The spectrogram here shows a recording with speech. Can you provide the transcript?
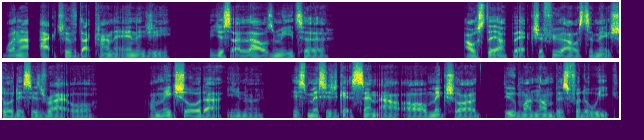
when I act with that kind of energy, it just allows me to. I'll stay up an extra few hours to make sure this is right, or I'll make sure that you know this message gets sent out. Or I'll make sure I do my numbers for the week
